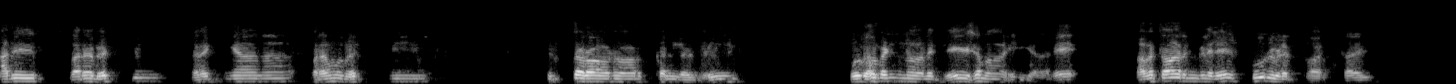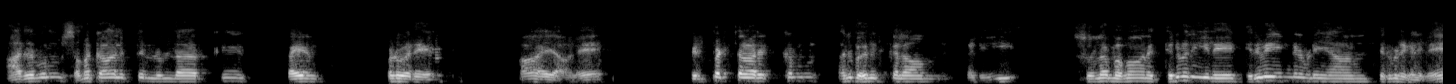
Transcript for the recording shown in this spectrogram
அது பரபக்தி பரஜான பரமபக்தி சித்தரானார் கல்லது புகவெண்ணான தேசமாகியாரே அவதாரங்களிலே கூறுவிட பார்த்தாள் அதுவும் சமகாலத்தில் உள்ளார்க்கு பயன்படுவதே. ஆகையாலே பிற்பட்டாருக்கும் அனுபவிக்கலாம் படி சுலபமான திருவதியிலே திருவேங்கடமுடையான் திருவடிகளிலே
